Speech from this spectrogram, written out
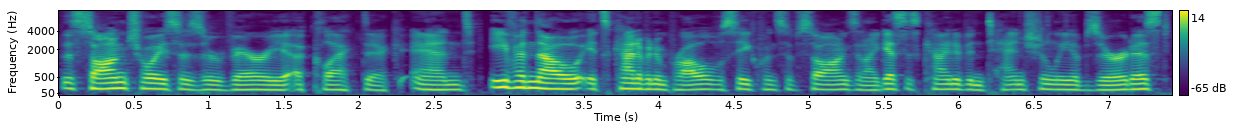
The song choices are very eclectic. And even though it's kind of an improbable sequence of songs, and I guess it's kind of intentionally absurdist,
